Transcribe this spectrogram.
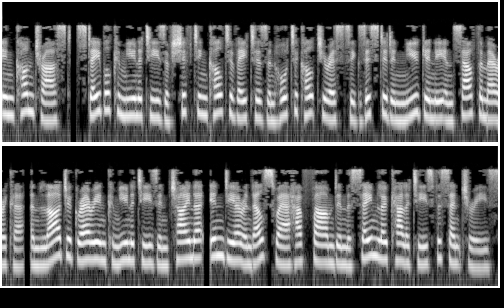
In contrast, stable communities of shifting cultivators and horticulturists existed in New Guinea and South America, and large agrarian communities in China, India and elsewhere have farmed in the same localities for centuries.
